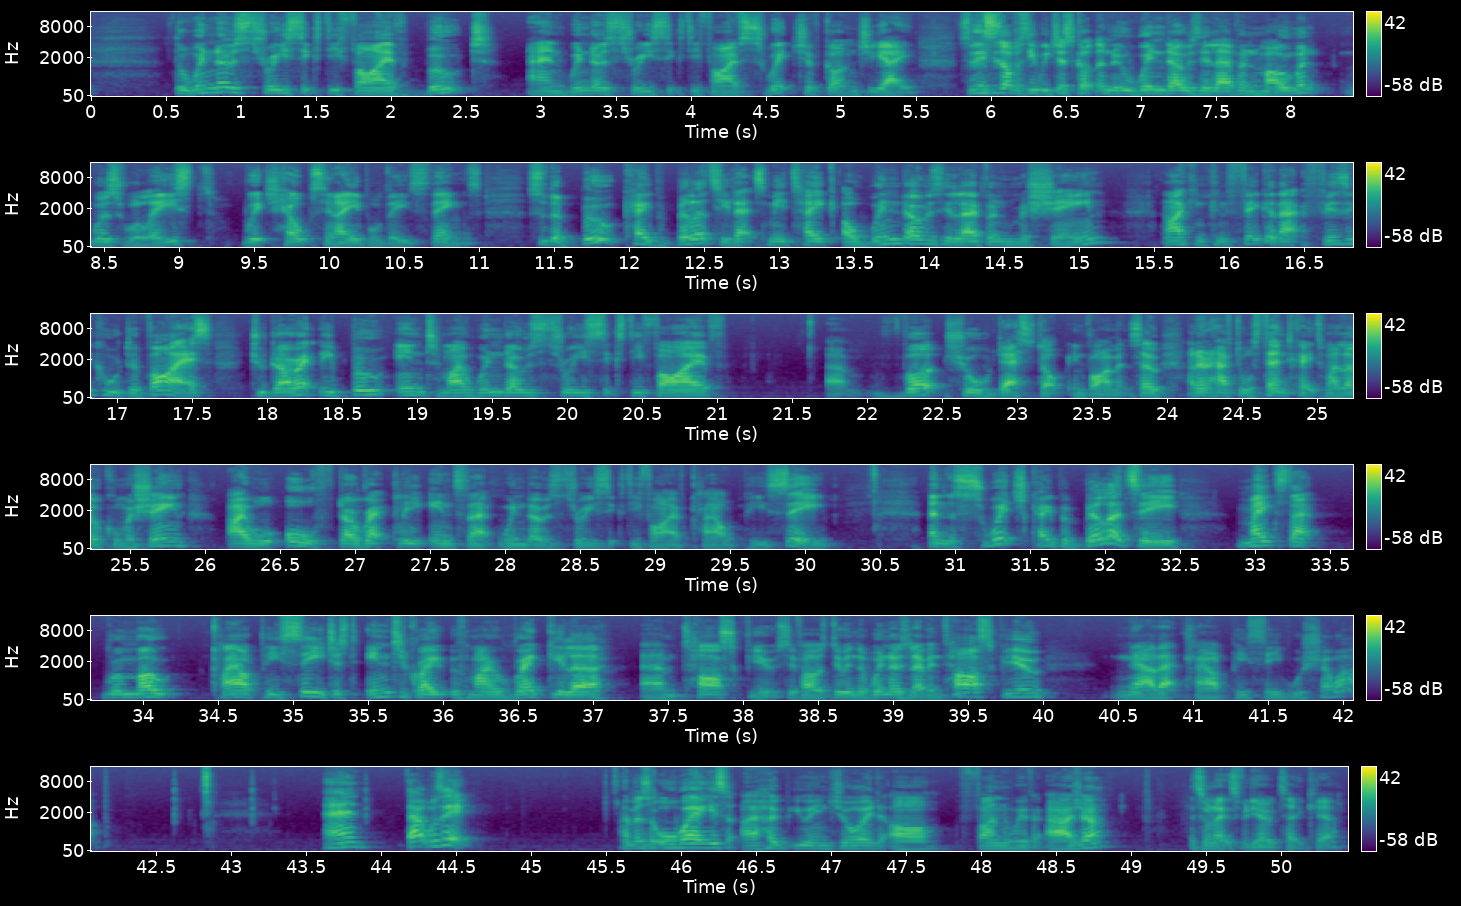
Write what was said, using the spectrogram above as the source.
the Windows 365 boot and Windows 365 switch have gotten GA. So this is obviously, we just got the new Windows 11 moment was released, which helps enable these things. So the boot capability lets me take a Windows 11 machine and I can configure that physical device to directly boot into my Windows 365 um, virtual desktop environment. So I don't have to authenticate to my local machine. I will auth directly into that Windows 365 cloud PC. And the switch capability makes that remote cloud PC just integrate with my regular um, task view. So if I was doing the Windows 11 task view, now that cloud PC will show up. And that was it. And as always, I hope you enjoyed our fun with Azure. Until next video, take care.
